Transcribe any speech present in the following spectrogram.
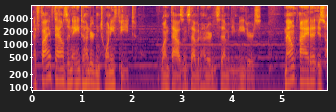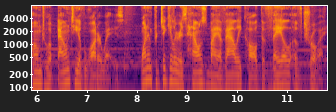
At 5,820 feet, 1,770 meters, Mount Ida is home to a bounty of waterways. One in particular is housed by a valley called the Vale of Troy.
